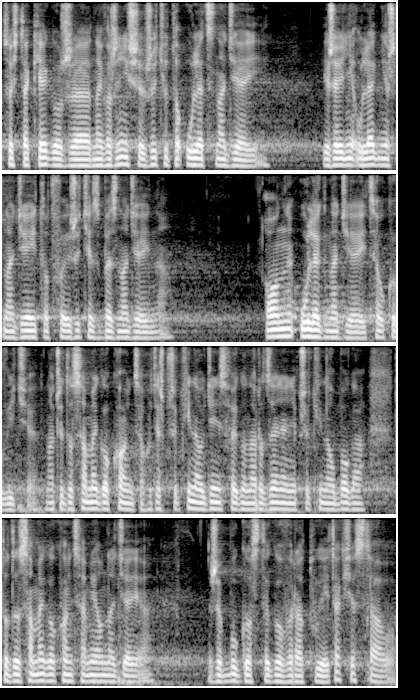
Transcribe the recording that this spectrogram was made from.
coś takiego, że najważniejsze w życiu to ulec nadziei. Jeżeli nie ulegniesz nadziei, to Twoje życie jest beznadziejne. On uległ nadziei całkowicie, znaczy do samego końca. Chociaż przeklinał dzień swojego narodzenia, nie przeklinał Boga, to do samego końca miał nadzieję, że Bóg go z tego wyratuje. I tak się stało.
